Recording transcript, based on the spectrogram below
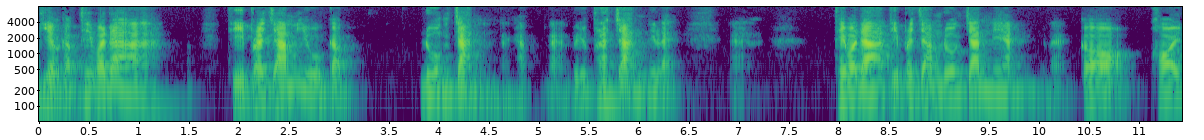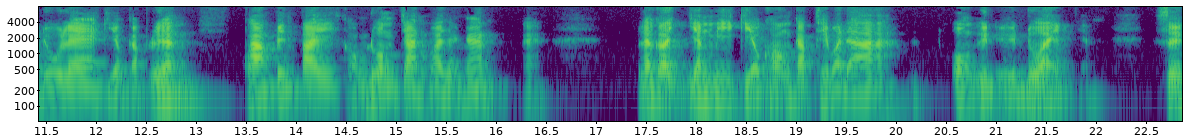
เกี่ยวกับเทวดาที่ประจำอยู่กับดวงจันทร์นะครับนะหรือพระจันทร์นี่แหละนะเทวดาที่ประจำดวงจันทร์เนี่ยนะก็คอยดูแลเกี่ยวกับเรื่อง ความเป็นไปของดวงจันทร์ว่าอย่างนั้นนะแล้วก็ยังมีเกี่ยวข้องกับเทวดาองค์อื่นๆด้วย ซึ่ง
